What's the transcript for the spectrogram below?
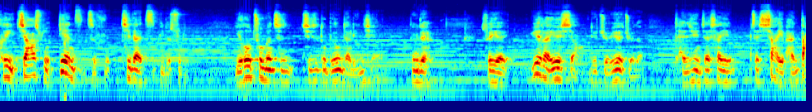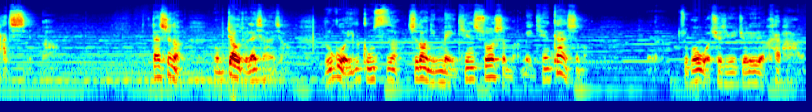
可以加速电子支付替代纸币的速度。以后出门其实其实都不用带零钱了，对不对？所以越来越想，就觉越觉得腾讯在下一在下一盘大棋啊。但是呢，我们掉个头来想一想，如果一个公司啊知道你每天说什么，每天干什么，呃，主播我确实觉得有点害怕了。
